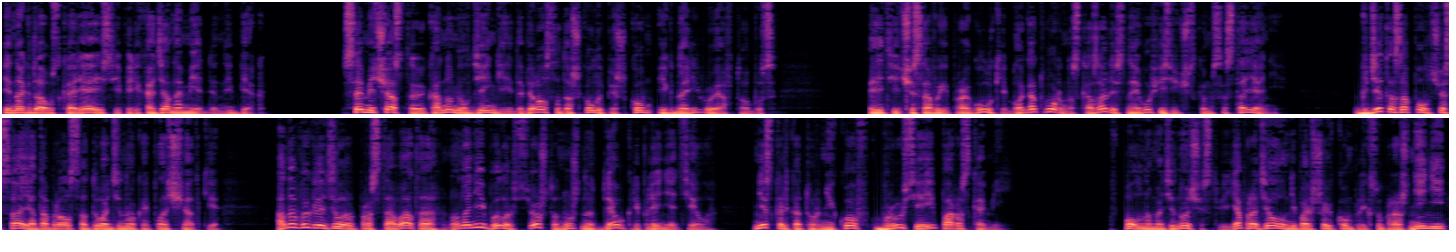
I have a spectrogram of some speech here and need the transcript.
иногда ускоряясь и переходя на медленный бег. Сэмми часто экономил деньги и добирался до школы пешком, игнорируя автобус — эти часовые прогулки благотворно сказались на его физическом состоянии. Где-то за полчаса я добрался до одинокой площадки. Она выглядела простовато, но на ней было все, что нужно для укрепления тела. Несколько турников, брусья и пара скамей. В полном одиночестве я проделал небольшой комплекс упражнений,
